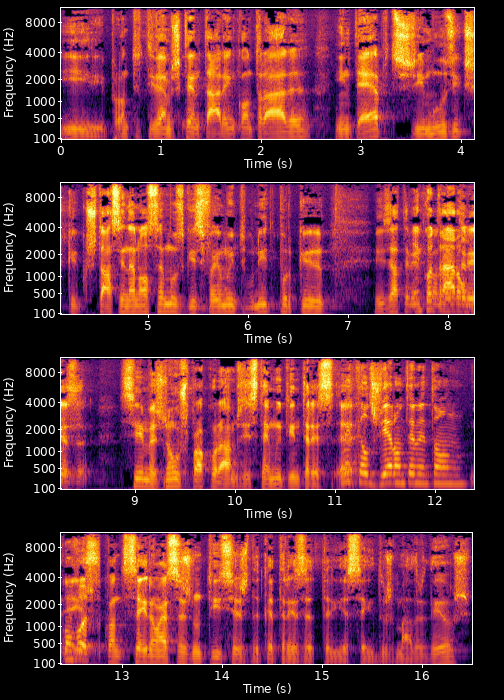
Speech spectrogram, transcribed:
E pronto, tivemos que tentar encontrar intérpretes e músicos que gostassem da nossa música. Isso foi muito bonito porque exatamente Encontraram-nos. Teresa... Sim, mas não os procurámos, isso tem muito interesse. Como é que eles vieram ter então É convosco? isso. Quando saíram essas notícias de que a Teresa teria saído dos Madre Deus,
